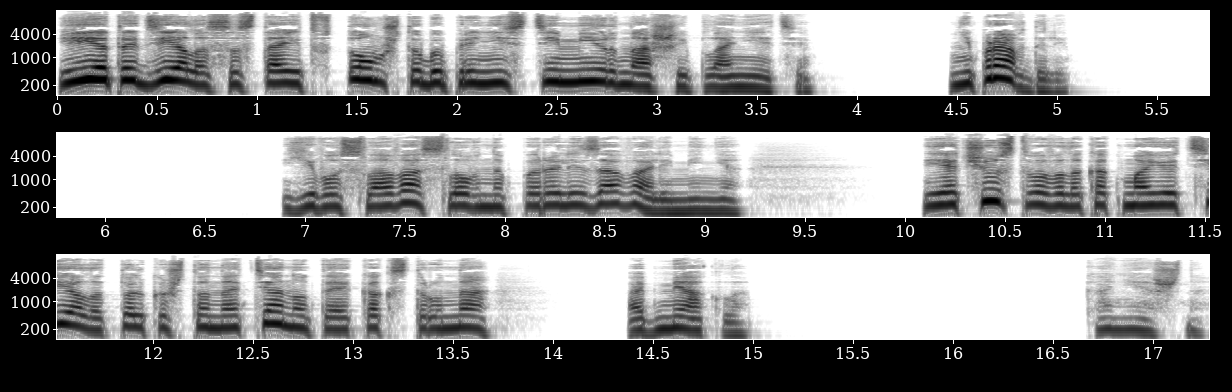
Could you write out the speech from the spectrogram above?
И это дело состоит в том, чтобы принести мир нашей планете. Не правда ли? Его слова словно парализовали меня. Я чувствовала, как мое тело, только что натянутое, как струна, обмякло. «Конечно»,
